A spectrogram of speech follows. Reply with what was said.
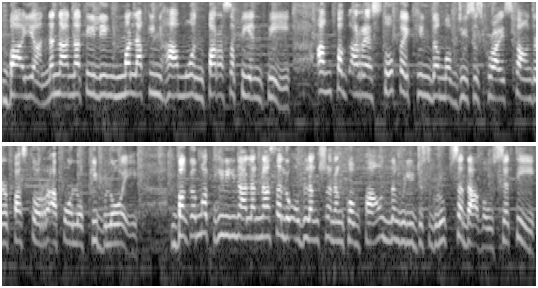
Bayan, nananatiling malaking hamon para sa PNP ang pag-aresto kay Kingdom of Jesus Christ founder Pastor Apollo Kibloy. Bagamat hinihinalang nasa loob lang siya ng compound ng religious group sa Davao City,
